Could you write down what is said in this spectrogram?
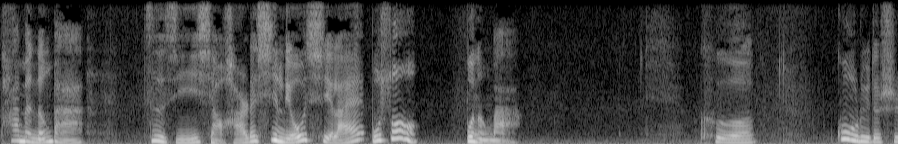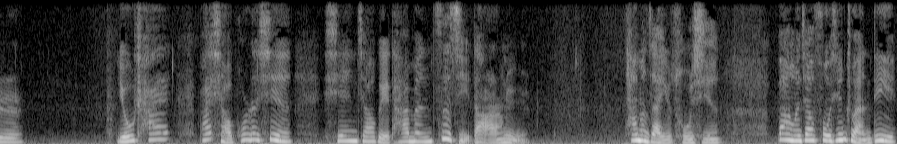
他们能把自己小孩的信留起来不送，不能吧？可顾虑的是，邮差把小坡的信先交给他们自己的儿女，他们再一粗心，忘了叫父亲转递。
